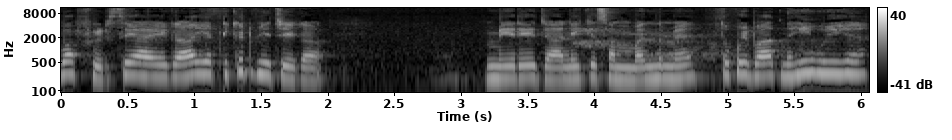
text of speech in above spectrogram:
वह फिर से आएगा या टिकट भेजेगा? मेरे जाने के संबंध में तो कोई बात नहीं हुई है।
